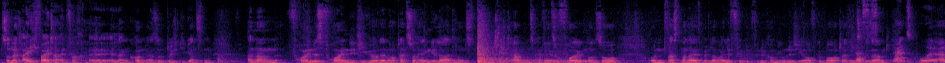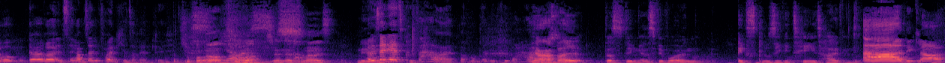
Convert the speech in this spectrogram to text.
so eine Reichweite einfach äh, erlangen konnten. Also durch die ganzen anderen Freundesfreunde, die wir dann auch dazu eingeladen und uns ermutigt haben, uns einfach Mhm. zu folgen und so. Und was man da jetzt mittlerweile für, für eine Community aufgebaut hat Das insgesamt. ist ganz cool. Eure, eure Instagram-Seite folge ich jetzt auch endlich. Super, Ja, Ja. super, nice. sehr nett. Nice. Nee, Aber ihr seid ja jetzt privat. Warum seid ihr privat? ja, weil das Ding ist, wir wollen Exklusivität halten. Ah, nee, klar.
